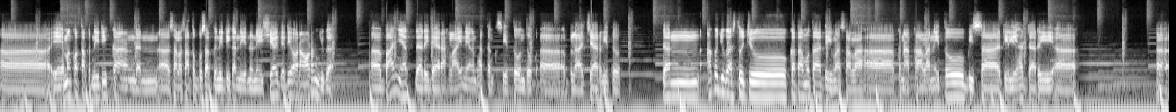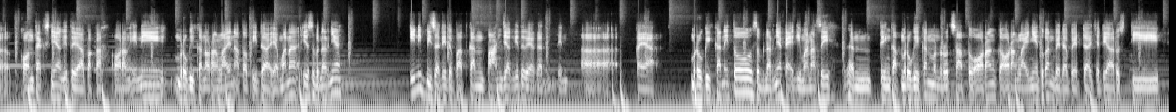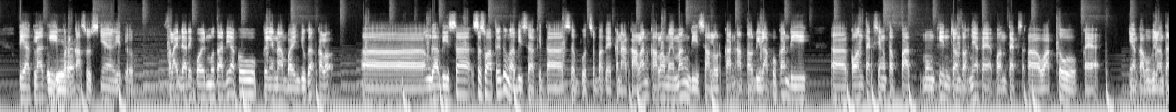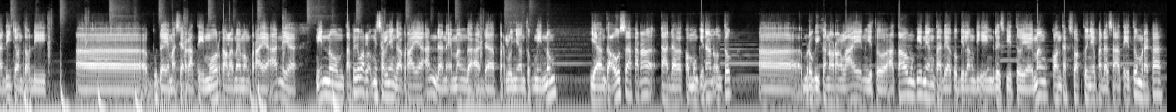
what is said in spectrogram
uh, ya emang kota pendidikan dan uh, salah satu pusat pendidikan di Indonesia. Jadi orang-orang juga uh, banyak dari daerah lain yang datang ke situ untuk uh, belajar gitu. Dan aku juga setuju katamu tadi masalah uh, kenakalan itu bisa dilihat dari uh, uh, konteksnya gitu ya. Apakah orang ini merugikan orang lain atau tidak? Yang mana ya sebenarnya ini bisa didebatkan panjang gitu ya kan. Uh, kayak merugikan itu sebenarnya kayak gimana sih? Dan tingkat merugikan menurut satu orang ke orang lainnya itu kan beda-beda. Jadi harus dilihat lagi iya. per kasusnya gitu selain dari poinmu tadi aku pengen nambahin juga kalau eh, nggak uh, bisa sesuatu itu nggak bisa kita sebut sebagai kenakalan kalau memang disalurkan atau dilakukan di uh, konteks yang tepat. Mungkin contohnya kayak konteks uh, waktu. Kayak yang kamu bilang tadi contoh di uh, budaya masyarakat timur kalau memang perayaan ya minum. Tapi kalau misalnya nggak perayaan dan emang nggak ada perlunya untuk minum ya nggak usah karena ada kemungkinan untuk uh, merugikan orang lain gitu. Atau mungkin yang tadi aku bilang di Inggris gitu ya emang konteks waktunya pada saat itu mereka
